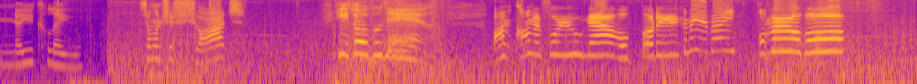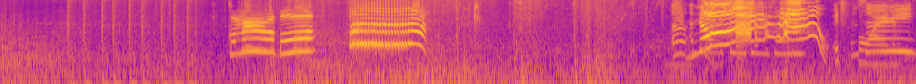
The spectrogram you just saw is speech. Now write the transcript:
no clue. Someone just shot. He's over there! I'm coming for you now, buddy! Come here, buddy! Come here, boy! Come here, boy! Oh, I'm No! It's I'm fine. sorry.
